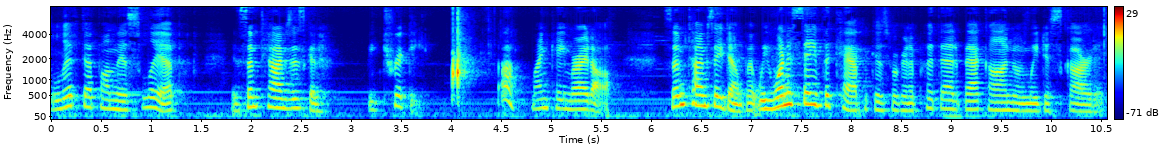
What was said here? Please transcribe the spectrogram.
lift up on this lip, and sometimes it's going to be tricky. Oh, mine came right off. Sometimes they don't, but we want to save the cap because we're going to put that back on when we discard it.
